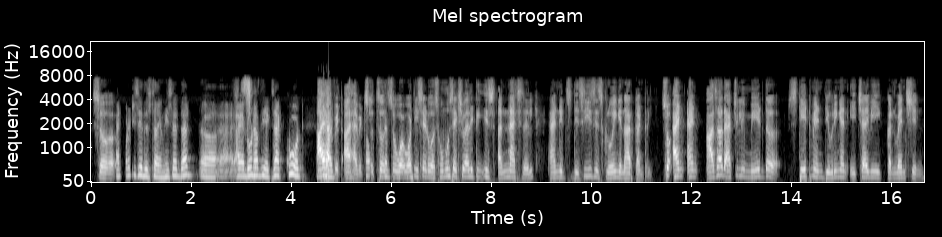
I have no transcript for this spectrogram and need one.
So And what did he say this time? He said that uh, I, don't have the exact quote. I have it. I have it. So so so what, what he said was homosexuality is unnatural and its disease is growing in our country. So and and Azad actually made the statement during an HIV convention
